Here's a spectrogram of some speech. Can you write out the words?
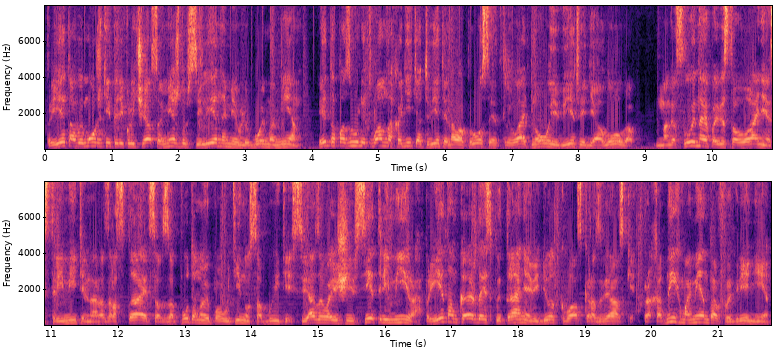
При этом вы можете переключаться между вселенными в любой момент. Это позволит вам находить ответы на вопросы и открывать новые ветви диалогов. Многослойное повествование стремительно разрастается в запутанную паутину событий, связывающие все три мира. При этом каждое испытание ведет к вас к развязке. Проходных моментов в игре нет.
